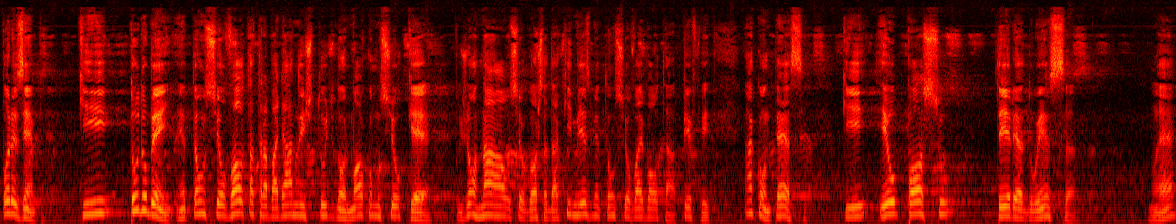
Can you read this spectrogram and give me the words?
Por exemplo, que tudo bem, então o senhor volta a trabalhar no estúdio normal como o senhor quer. O jornal, o senhor gosta daqui mesmo, então o senhor vai voltar. Perfeito. Acontece que eu posso ter a doença, não é?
